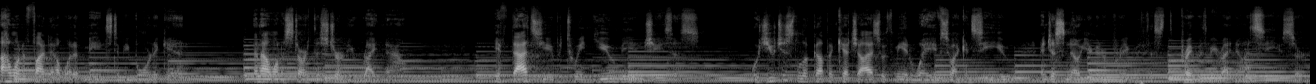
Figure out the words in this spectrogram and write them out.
I want to find out what it means to be born again, and I want to start this journey right now. If that's you, between you, me, and Jesus, would you just look up and catch eyes with me and wave so I can see you and just know you're going to pray with us? Pray with me right now. I see you, sir.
